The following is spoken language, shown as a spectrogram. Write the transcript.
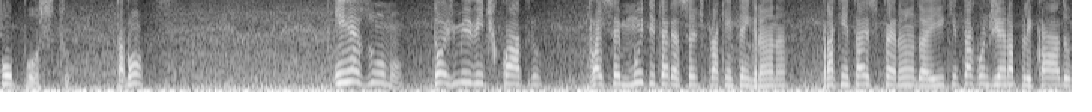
oposto, tá bom? Em resumo, 2024 vai ser muito interessante para quem tem grana, para quem está esperando aí, quem está com dinheiro aplicado,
